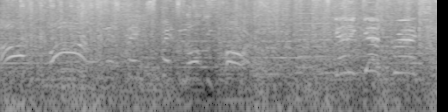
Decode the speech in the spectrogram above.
Of course, this thing spits molten cores. It's getting desperate! Incoming!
